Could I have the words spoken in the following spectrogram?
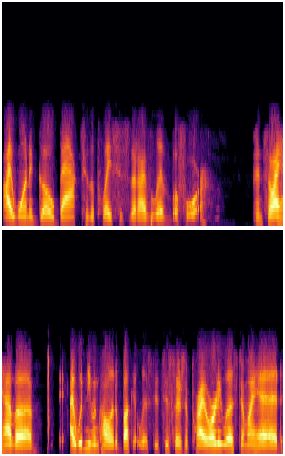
I want to go back to the places that I've lived before. And so I have a I wouldn't even call it a bucket list. It's just there's a priority list in my head.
